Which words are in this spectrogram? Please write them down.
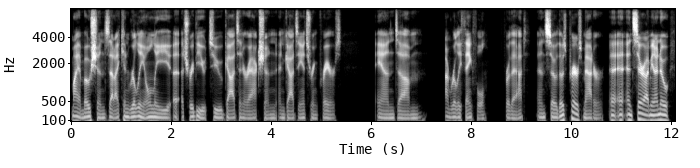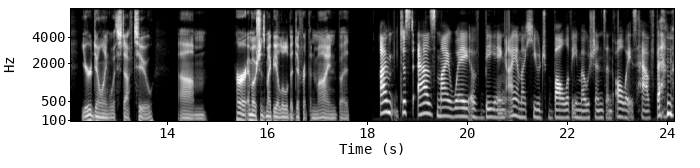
my emotions that I can really only uh, attribute to God's interaction and God's answering prayers. And um, I'm really thankful for that. And so those prayers matter. And, and, Sarah, I mean, I know you're dealing with stuff too. Um, her emotions might be a little bit different than mine, but I'm just as my way of being, I am a huge ball of emotions and always have been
